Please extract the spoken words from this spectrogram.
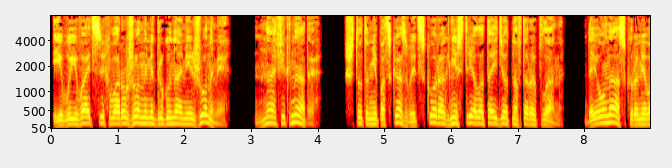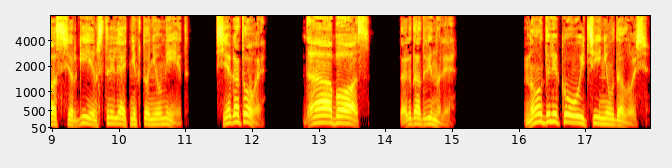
«И воевать с их вооруженными другунами и женами? Нафиг надо. Что-то мне подсказывает, скоро огнестрел отойдет на второй план. Да и у нас, кроме вас с Сергеем, стрелять никто не умеет. Все готовы?» «Да, босс!» Тогда двинули. Но далеко уйти не удалось.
